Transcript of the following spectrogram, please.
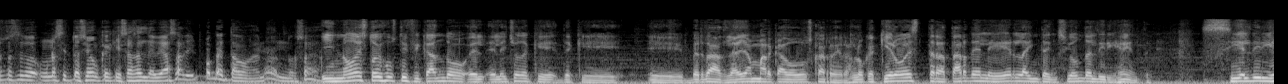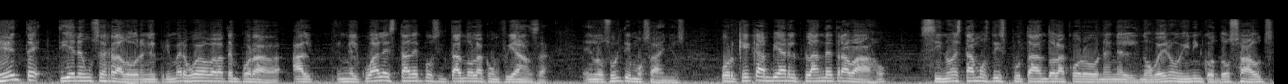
una situ- una situación que quizás él debía salir porque estaba ganando, o sea. Y no estoy justificando el, el hecho de que, de que eh, verdad, le hayan marcado dos carreras. Lo que quiero es tratar de leer la intención del dirigente. Si el dirigente tiene un cerrador en el primer juego de la temporada, al- en el cual está depositando la confianza en los últimos años, ¿por qué cambiar el plan de trabajo si no estamos disputando la corona en el noveno inning con dos outs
